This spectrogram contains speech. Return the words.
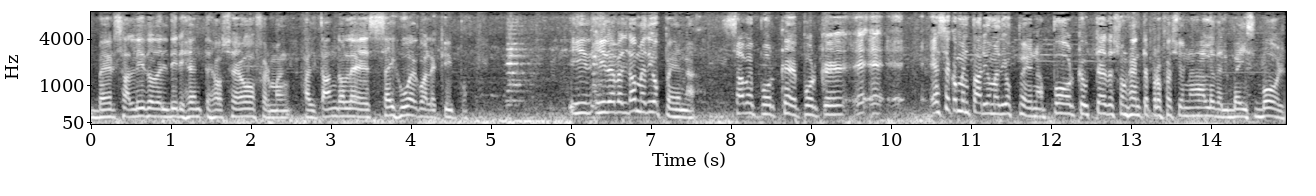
ver salido del dirigente José Offerman faltándole seis juegos al equipo. Y, y de verdad me dio pena. ¿Sabe por qué? Porque eh, eh, eh, ese comentario me dio pena porque ustedes son gente profesional del béisbol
